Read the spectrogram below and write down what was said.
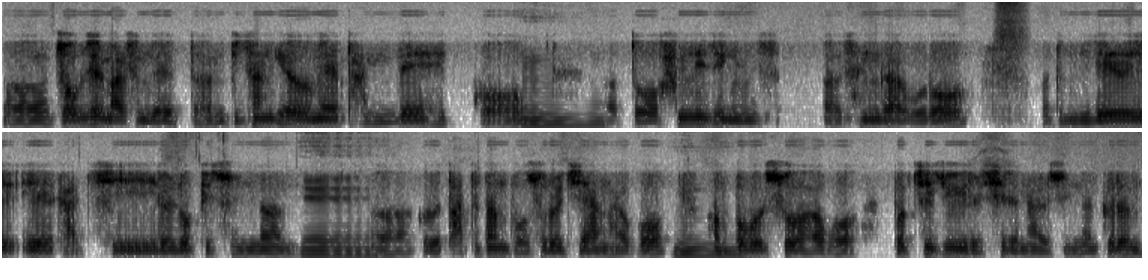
어, 조금 전에 말씀드렸던 비상계엄에 반대했고, 음, 어, 또 합리적인 스- 어, 생각으로 어떤 미래의 가치를 높일 수 있는, 예. 어, 그리고 따뜻한 보수를 지향하고, 음. 헌법을 수호하고, 법치주의를 실현할 수 있는 그런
